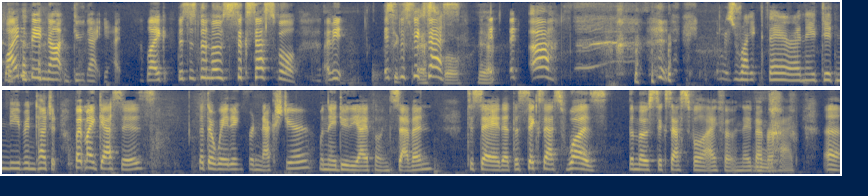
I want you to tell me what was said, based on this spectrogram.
Why did they not do that yet? Like this is the most successful. I mean, it's the success. Yeah. It, it, ah. it was right there, and they didn't even touch it. But my guess is that they're waiting for next year when they do the iPhone 7 to say that the 6S was the most successful iPhone they've ever had. Uh,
